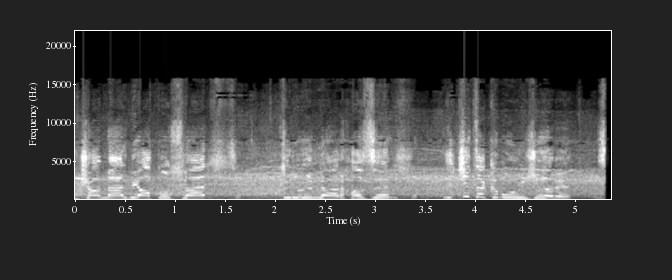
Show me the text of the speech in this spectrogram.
Mükemmel bir atmosfer. Tribünler hazır. İki takım oyuncuları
